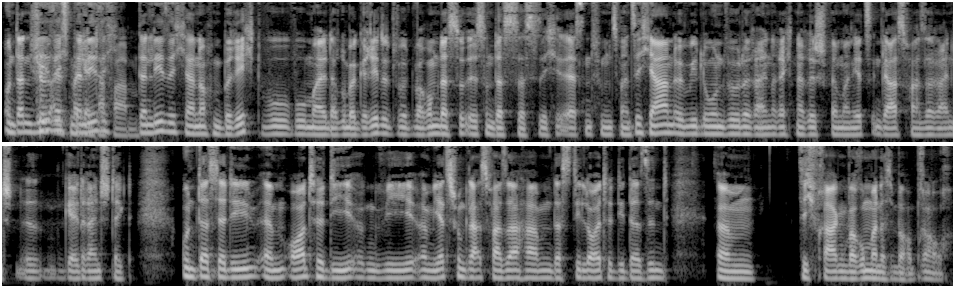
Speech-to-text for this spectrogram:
Und dann Schön lese ich, dann lese ich, dann lese ich ja noch einen Bericht, wo, wo mal darüber geredet wird, warum das so ist und dass das sich erst in 25 Jahren irgendwie lohnen würde, rein rechnerisch, wenn man jetzt in Glasfaser rein, äh, Geld reinsteckt. Und dass ja die ähm, Orte, die irgendwie ähm, jetzt schon Glasfaser haben, dass die Leute, die da sind, ähm, sich fragen, warum man das überhaupt braucht.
